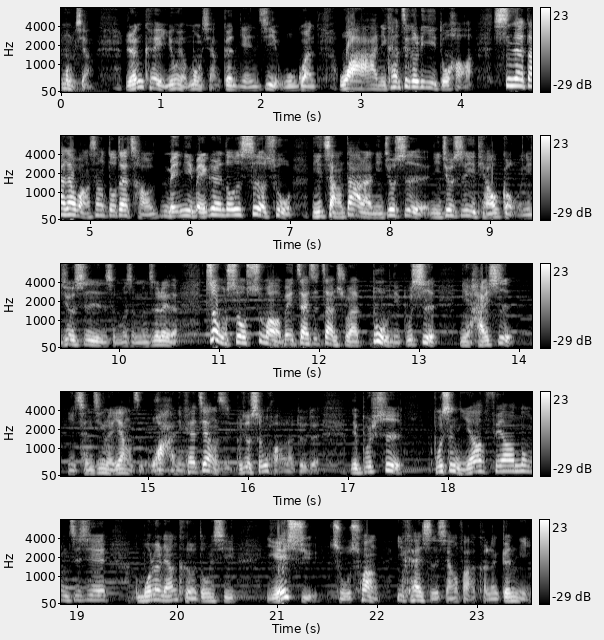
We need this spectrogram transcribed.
梦想，人可以拥有梦想，跟年纪无关。哇，你看这个利益多好啊！现在大家网上都在吵，每你每个人都是社畜，你长大了，你就是你就是一条狗，你就是什么什么之类的。这种时候，数码宝贝再次站出来，不，你不是，你还是。你曾经的样子，哇！你看这样子不就升华了，对不对？你不是不是你要非要弄这些模棱两可的东西。也许主创一开始的想法可能跟你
